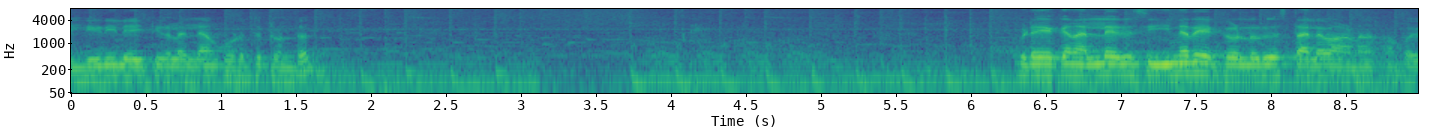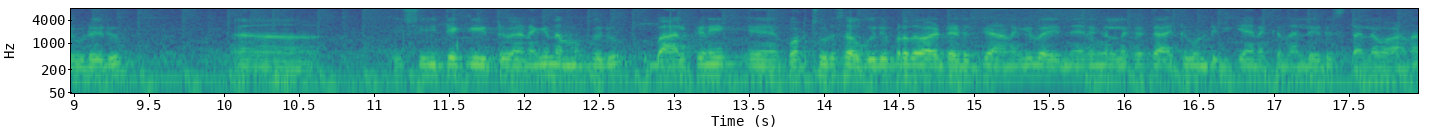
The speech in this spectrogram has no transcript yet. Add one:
എൽ ഇ ഡി ലൈറ്റുകളെല്ലാം കൊടുത്തിട്ടുണ്ട്. ഇവിടെയൊക്കെ നല്ലൊരു സീനറിയൊക്കെ ഉള്ളൊരു സ്ഥലമാണ്. അപ്പോൾ ഇവിടെ ഒരു ഷീറ്റൊക്കെ ഇട്ട് വേണമെങ്കിൽ നമുക്കൊരു ബാൽക്കണി കുറച്ചുകൂടി സൗകര്യപ്രദമായിട്ട് എടുക്കുകയാണെങ്കിൽ വൈകുന്നേരങ്ങളിലൊക്കെ കാറ്റ് കൊണ്ടിരിക്കാനൊക്കെ നല്ലൊരു സ്ഥലമാണ്.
